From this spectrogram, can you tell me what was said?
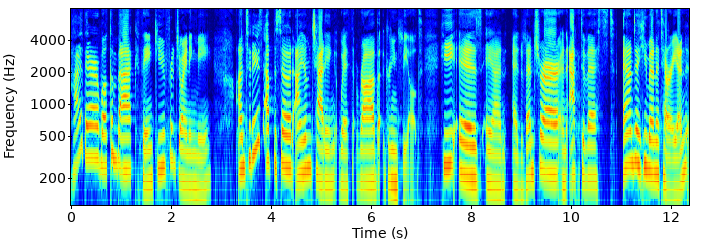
Hi there, welcome back. Thank you for joining me. On today's episode, I am chatting with Rob Greenfield. He is an adventurer, an activist, and a humanitarian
